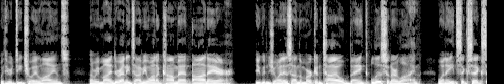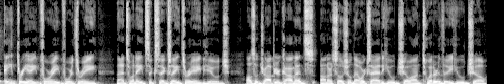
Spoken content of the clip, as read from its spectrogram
with your Detroit Lions. A reminder anytime you want to comment on air, you can join us on the Mercantile Bank listener line, 1 866 838 4843. That's 1 838 Huge. Also, drop your comments on our social networks at Huge Show on Twitter, The Huge Show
